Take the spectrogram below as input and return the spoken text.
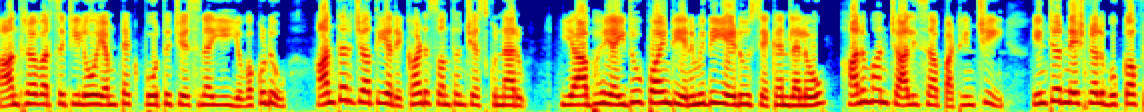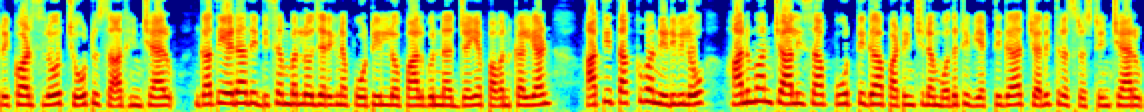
ఆంధ్రవర్సిటీలో ఎంటెక్ పూర్తి చేసిన ఈ యువకుడు అంతర్జాతీయ రికార్డు సొంతం చేసుకున్నారు. యాభై ఐదు పాయింట్ ఎనిమిది ఏడు సెకండ్లలో హనుమాన్ చాలీసా పఠించి ఇంటర్నేషనల్ బుక్ ఆఫ్ రికార్డ్స్లో చోటు సాధించారు. గత ఏడాది డిసెంబర్లో జరిగిన పోటీల్లో పాల్గొన్న జయ పవన్ కళ్యాణ్ అతి తక్కువ నిడివిలో హనుమాన్ చాలీసా పూర్తిగా పఠించిన మొదటి వ్యక్తిగా చరిత్ర సృష్టించారు.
